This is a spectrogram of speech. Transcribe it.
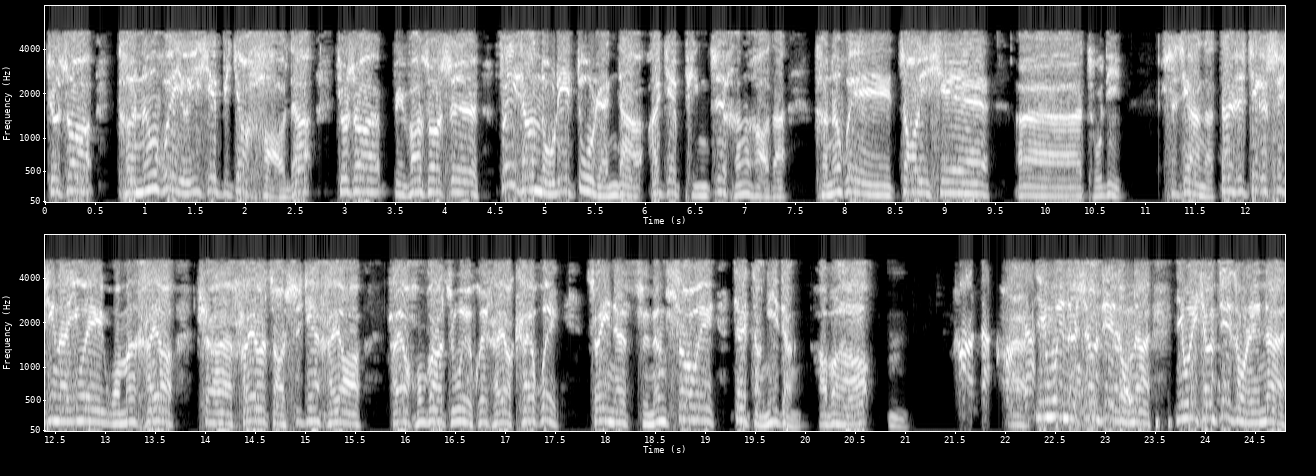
就是说可能会有一些比较好的，就是说，比方说是非常努力度人的，而且品质很好的，可能会招一些呃徒弟。是这样的，但是这个事情呢，因为我们还要呃还要找时间，还要还要红发组委会还要开会，所以呢，只能稍微再等一等，好不好？嗯。好的，好的。啊，因为呢，像这种呢，因为像这种人呢，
